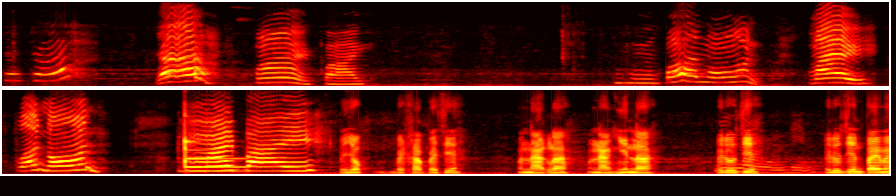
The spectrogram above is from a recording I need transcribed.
เจ้าจ้าจ้าไม่ไปป้านอนไม่ป้านอนไม่ไป ไปยก ไปขับไปสิมันหนักเหรอมันหนักหินเหรอไปดูสิไปดูสิมันไปไหม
